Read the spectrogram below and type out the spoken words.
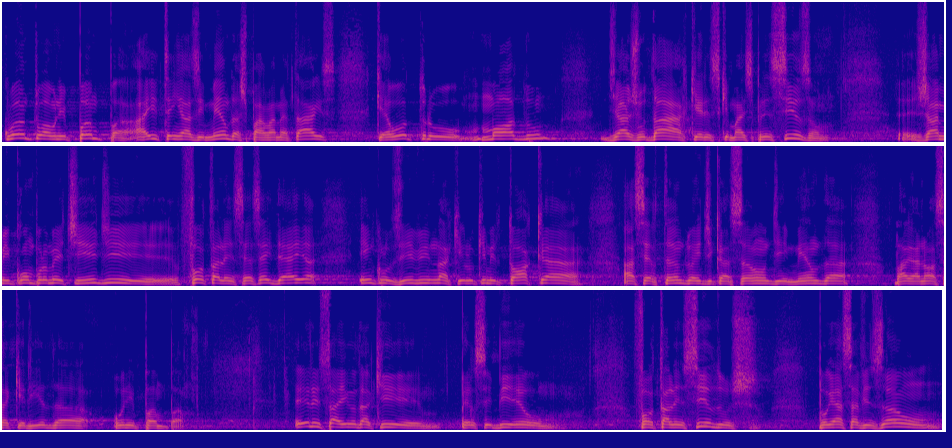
Quanto à Unipampa, aí tem as emendas parlamentares, que é outro modo de ajudar aqueles que mais precisam. Eh, já me comprometi de fortalecer essa ideia, inclusive naquilo que me toca, acertando a indicação de emenda para a nossa querida Unipampa. Eles saíram daqui, percebi eu, fortalecidos por essa visão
